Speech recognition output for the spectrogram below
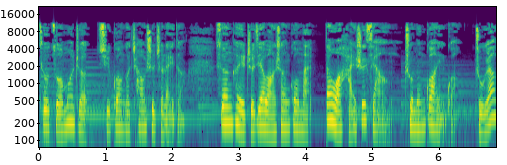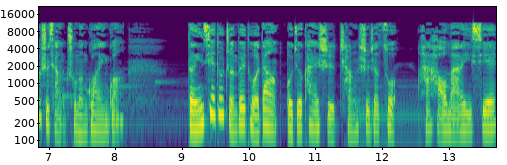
就琢磨着去逛个超市之类的。虽然可以直接网上购买，但我还是想出门逛一逛，主要是想出门逛一逛。等一切都准备妥当，我就开始尝试着做。还好我买了一些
